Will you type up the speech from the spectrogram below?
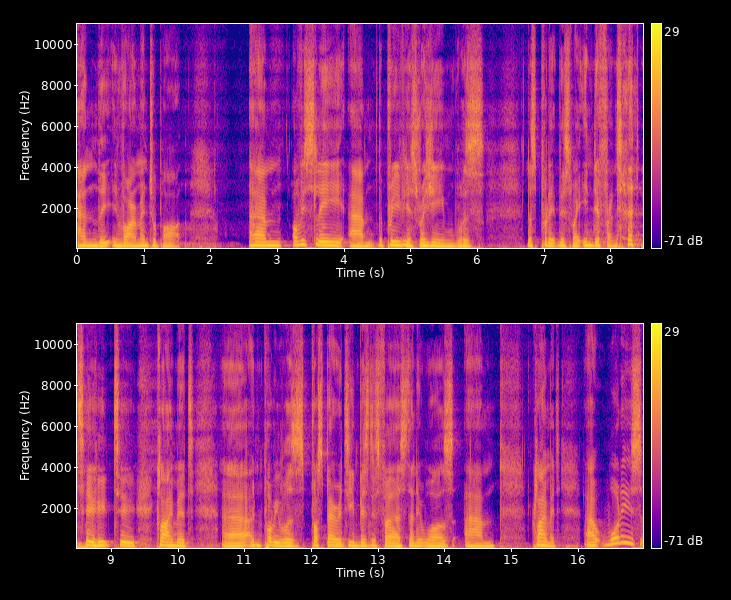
and the environmental part? Um, obviously um, the previous regime was let's put it this way indifferent to to climate uh, and probably was prosperity and business first than it was um, climate. Uh, what is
